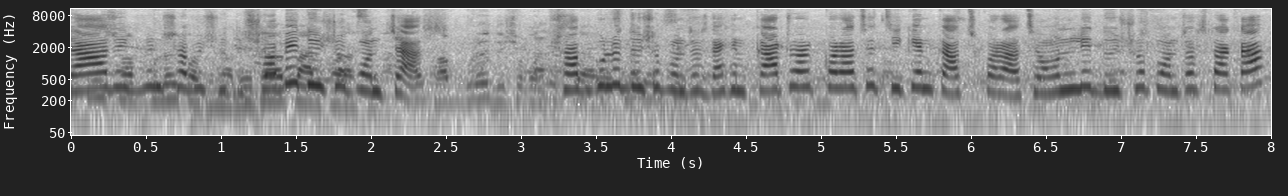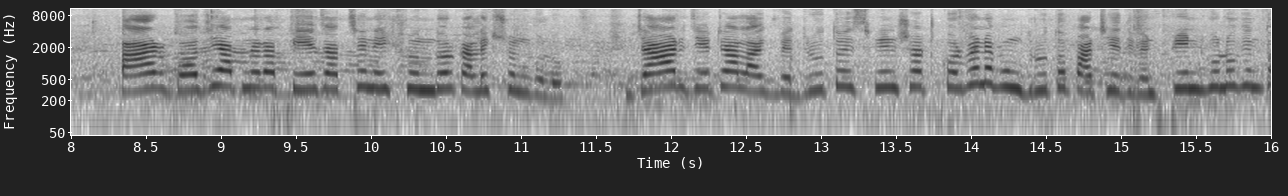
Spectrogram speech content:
যা দেখবেন সবই সুতি সবই দুইশো পঞ্চাশ। সবগুলো দুইশো পঞ্চাশ। দেখেন কাট ওয়ার্ক করা আছে চিকেন কাজ করা আছে। অনলি দুইশো পঞ্চাশ টাকা পার গজে আপনারা পেয়ে যাচ্ছেন এই সুন্দর কালেকশনগুলো যার যেটা লাগবে দ্রুত স্ক্রিনশট করবেন এবং দ্রুত পাঠিয়ে দিবেন। প্রিন্টগুলো কিন্তু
